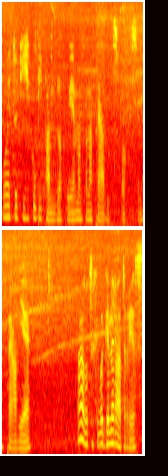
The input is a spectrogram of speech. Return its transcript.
Bo tu jakiś głupi pan blokuje, mam to naprawić spokój, prawie. A, bo to chyba generator jest.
